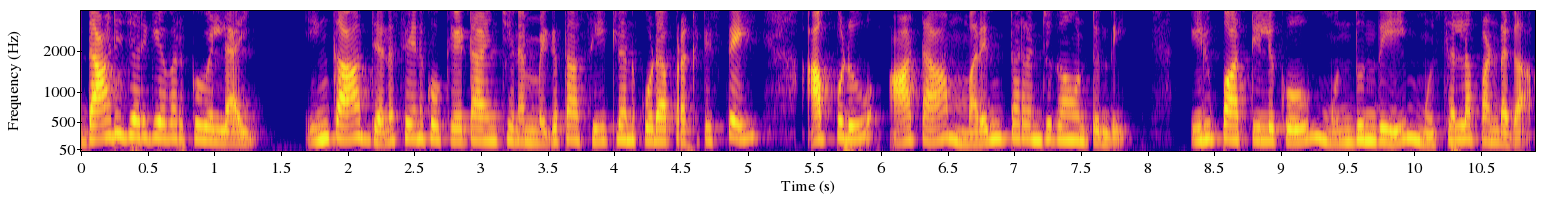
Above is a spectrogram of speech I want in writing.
దాడి జరిగే వరకు వెళ్ళాయి. ఇంకా జనసేనకు కేటాయించిన మిగతా సీట్లను కూడా ప్రకటిస్తే అప్పుడు ఆట మరింత రంజుగా ఉంటుంది. ఇరు పార్టీలకు ముందుంది ముసళ్ళ పండగ.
